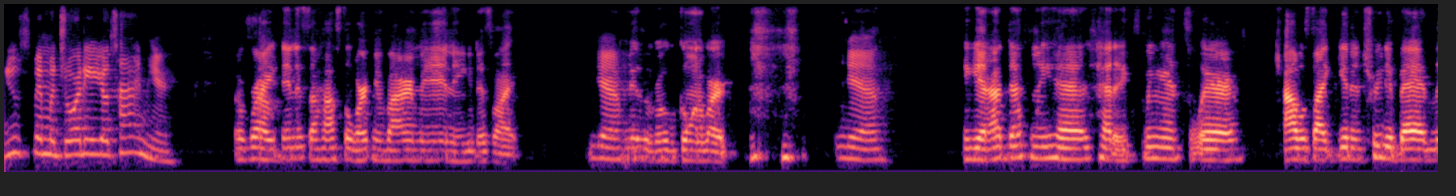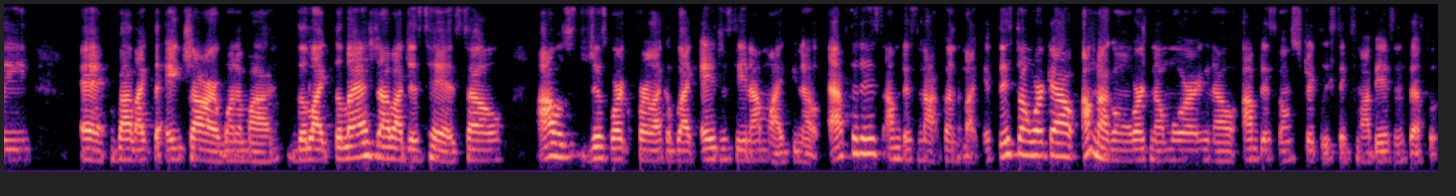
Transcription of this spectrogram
you spend majority of your time here. Right. So, then it's a hostile work environment and you just like yeah miserable going to work. yeah. Yeah, I definitely have had an experience where I was like getting treated badly at by like the HR one of my the like the last job I just had. So I was just working for like a black agency, and I'm like, you know, after this, I'm just not gonna like if this don't work out, I'm not gonna work no more. You know, I'm just gonna strictly stick to my business. That's what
